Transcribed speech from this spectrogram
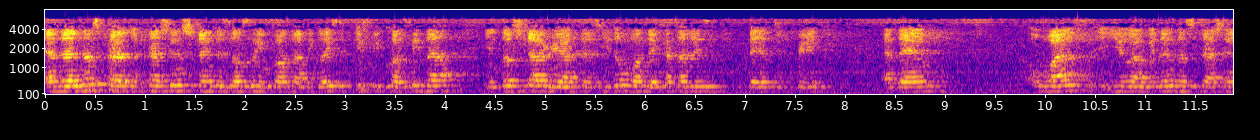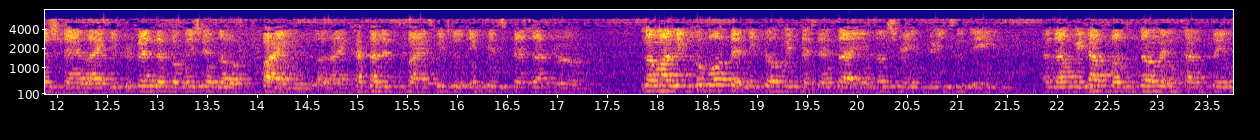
And then this crushing strength is also important because if you consider industrial reactors, you don't want the catalyst bed to break and then once you are within the crushing strength, like you prevent the formation of fines, like catalytic fines, which will increase pressure draw. Normally, cobalt and nickel weight percent are in this range 3 to 8, and then we have molybdenum and tungsten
